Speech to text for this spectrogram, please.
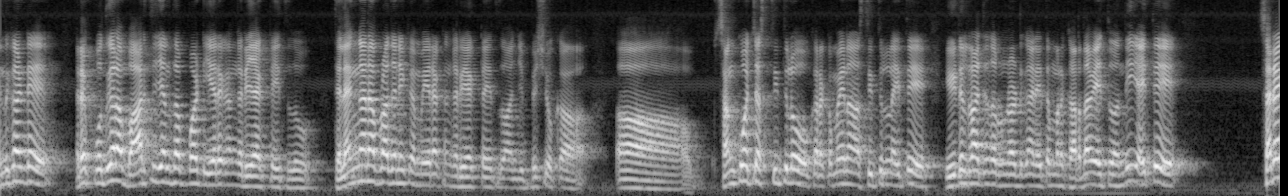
ఎందుకంటే రేపు పొద్దుగల భారతీయ జనతా పార్టీ ఏ రకంగా రియాక్ట్ అవుతుందో తెలంగాణ ప్రజానికం ఏ రకంగా రియాక్ట్ అవుతుందో అని చెప్పేసి ఒక సంకోచ స్థితిలో ఒక రకమైన స్థితిలో అయితే ఈటల రాజేందర్ ఉన్నట్టుగా అయితే మనకు అర్థమవుతోంది. అయితే సరే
